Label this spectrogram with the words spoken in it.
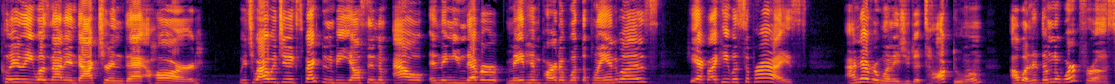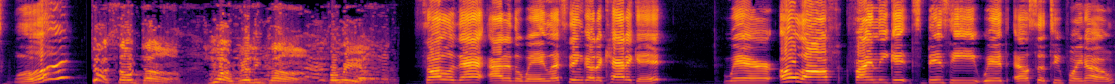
clearly was not indoctrined that hard. Which why would you expect him to be? Y'all send him out, and then you never made him part of what the plan was. He acted like he was surprised. I never wanted you to talk to him. I wanted them to work for us. What? You're so dumb. You are really dumb. For real. So all of that out of the way, let's then go to Kattegat, where Olaf finally gets busy with Elsa 2.0.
